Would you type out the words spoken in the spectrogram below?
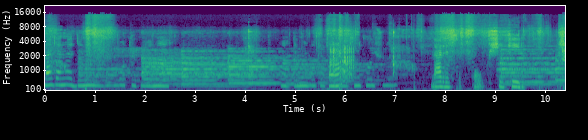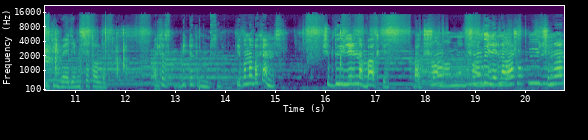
Ben kendime demir bot yapacağım ha. Ha demir bot. Şunu koy şuraya. Neredesin? Of şekil. Şekil be demir set oldu. Altas bir durur musun? Bir bana bakar mısın? Şu büyülerine bak bir. Bak şunun, Tamam anladım. şunun anladım büyülerine bak. Çok büyüdü. Şunun,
